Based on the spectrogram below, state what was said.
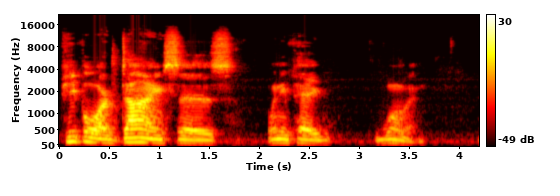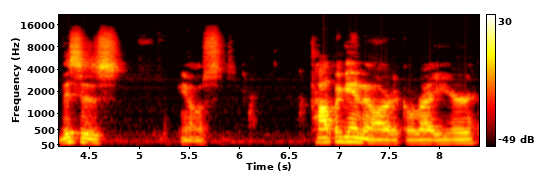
people are dying, says Winnipeg woman. This is, you know, propaganda article right here.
